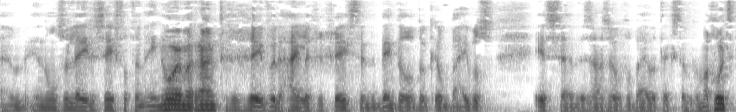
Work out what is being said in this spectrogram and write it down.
Um, in onze levens heeft dat een enorme ruimte gegeven voor de Heilige Geest. En ik denk dat het ook heel bijbels is. er zijn zoveel bijbelteksten over. Maar goed,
